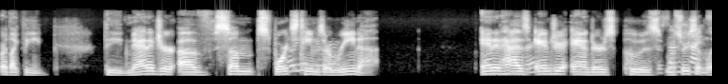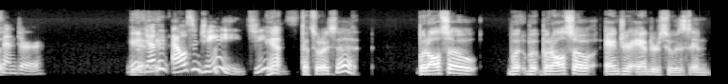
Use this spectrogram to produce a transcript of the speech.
or like the the manager of some sports oh, yeah, team's arena and it has right. Andrea Anders who's most recently Center. Yeah, Yeah, yeah. Allison Janney. Jeez. Yeah. That's what I said. But also, but but but also Andrea Anders, who was in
